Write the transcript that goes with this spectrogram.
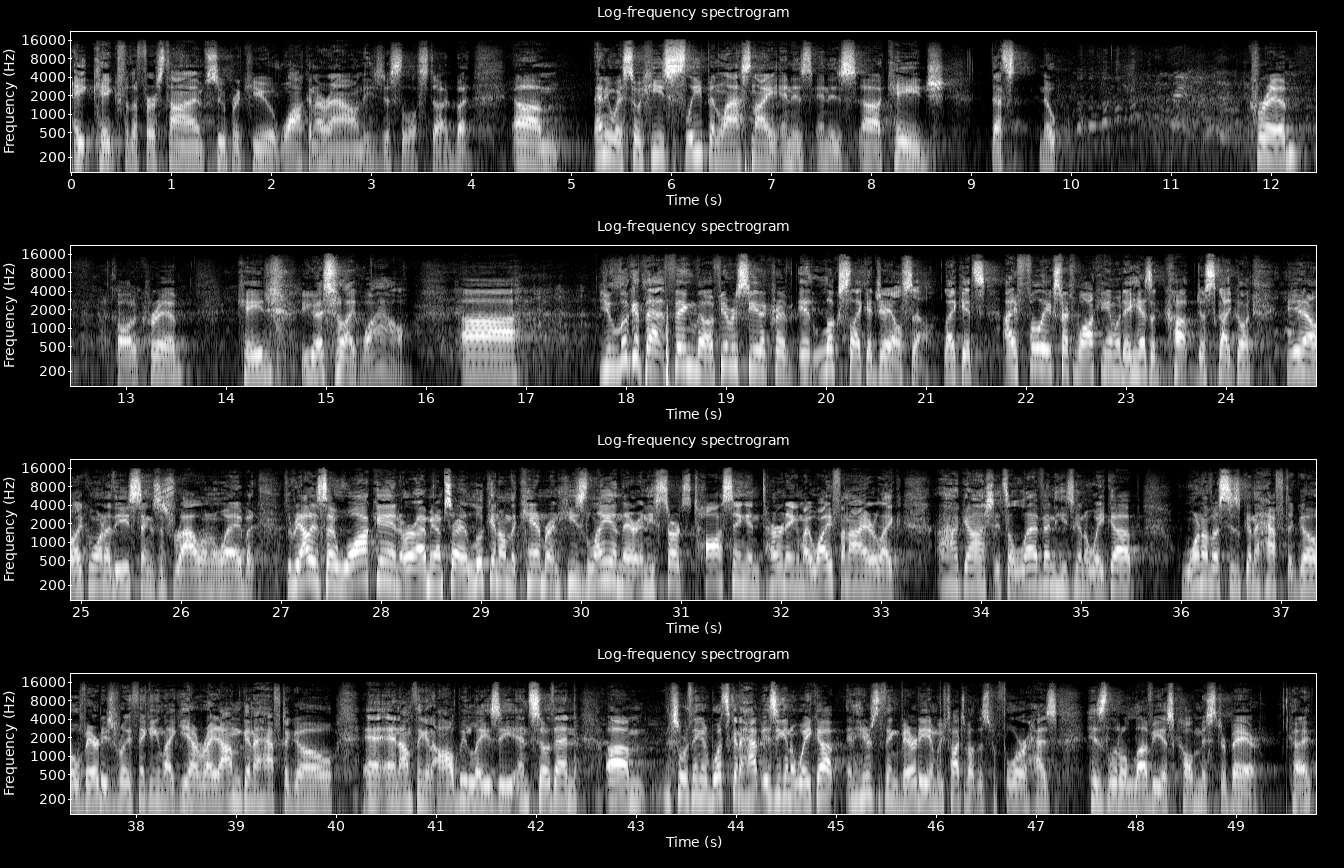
ate cake for the first time, super cute, walking around. He's just a little stud. But um, anyway, so he's sleeping last night in his, in his uh, cage. That's, nope. crib. Call it a crib. Cage. You guys are like, wow. Uh, you look at that thing though, if you ever see a crib, it looks like a jail cell. Like it's, I fully expect walking in one day, he has a cup just like going, you know, like one of these things just rattling away. But the reality is I walk in, or I mean, I'm sorry, I look in on the camera and he's laying there and he starts tossing and turning. My wife and I are like, ah, oh, gosh, it's 11, he's going to wake up one of us is going to have to go. Verdi's really thinking, like, yeah, right, I'm going to have to go. And, and, I'm thinking, I'll be lazy. And so then, um, we're thinking, what's going to happen? Is he going to wake up? And here's the thing Verdi, and we've talked about this before, has his little lovey is called Mr. Bear, okay?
